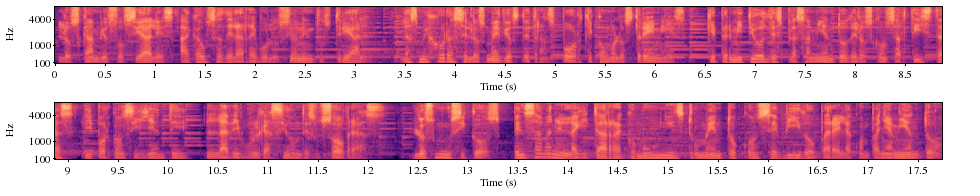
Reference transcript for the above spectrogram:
Los cambios sociales a causa de la revolución industrial, las mejoras en los medios de transporte como los trenes, que permitió el desplazamiento de los concertistas y por consiguiente la divulgación de sus obras. Los músicos pensaban en la guitarra como un instrumento concebido para el acompañamiento,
